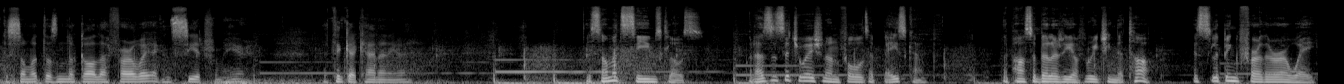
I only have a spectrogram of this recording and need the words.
the summit doesn't look all that far away. I can see it from here. I think I can anyway. The summit seems close, but as the situation unfolds at base camp, the possibility of reaching the top is slipping further away.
